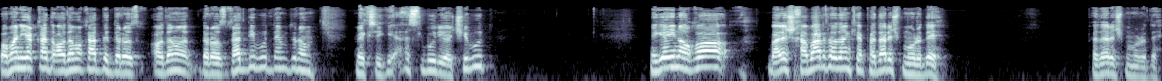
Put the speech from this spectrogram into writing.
با من یک قد آدم قد دراز آدم دراز قدی بود نمی‌دونم مکزیکی اصل بود یا چی بود. میگه این آقا برش خبر دادن که پدرش مرده. پدرش مرده.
